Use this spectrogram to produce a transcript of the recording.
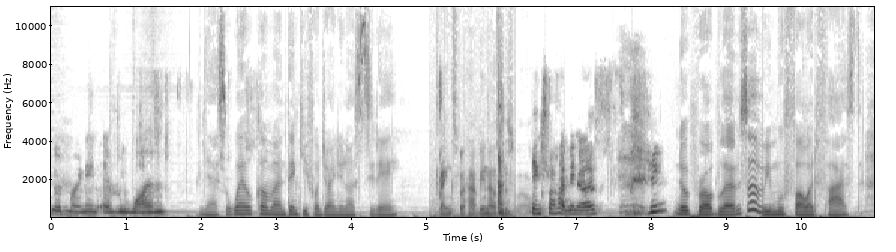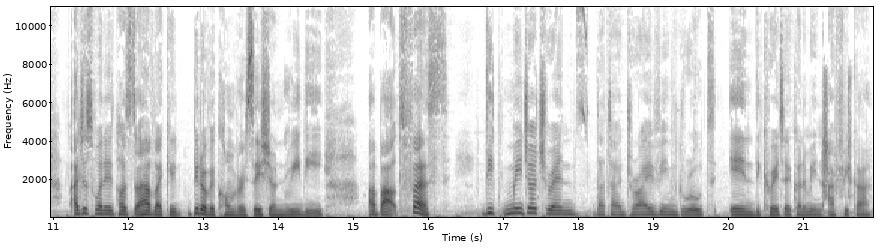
Good morning, everyone. Yes, welcome and thank you for joining us today. Thanks for having us as well. Thanks for having us. no problem. So we move forward fast. I just wanted us to have like a bit of a conversation, really, about first the major trends that are driving growth in the creator economy in Africa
